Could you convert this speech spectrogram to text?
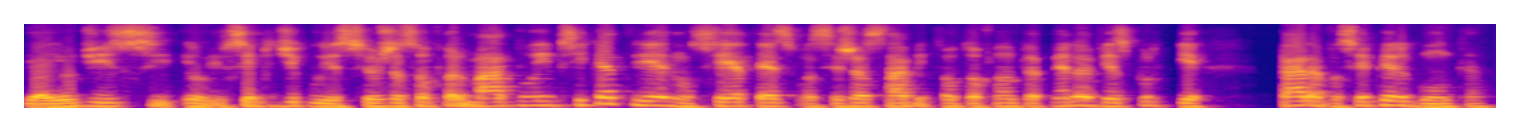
E aí eu disse, eu, eu sempre digo isso, eu já sou formado em psiquiatria, não sei até se você já sabe, então estou falando pela primeira vez, porque, cara, você pergunta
